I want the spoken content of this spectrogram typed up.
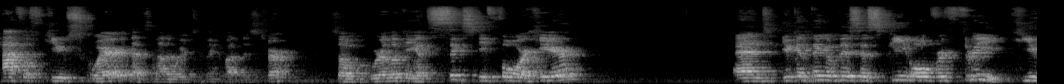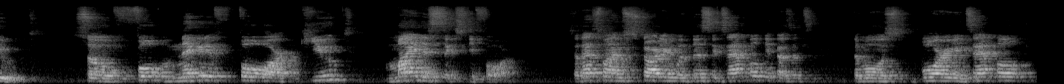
half of q squared. That's another way to think about this term. So we're looking at 64 here. And you can think of this as p over 3 cubed. So four, negative 4 cubed minus 64. So that's why I'm starting with this example because it's the most boring example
